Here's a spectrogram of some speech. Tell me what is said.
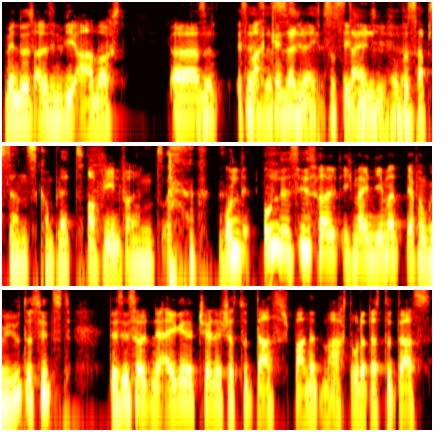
Wenn du das alles in VR machst. Ähm, also, es macht das keinen ist halt Sinn. echt so Style over Substance komplett. Auf jeden Fall. Und, und, und es ist halt, ich meine, jemand, der vom Computer sitzt, das ist halt eine eigene Challenge, dass du das spannend machst oder dass du das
